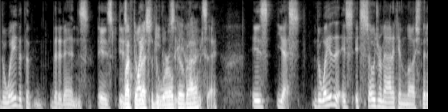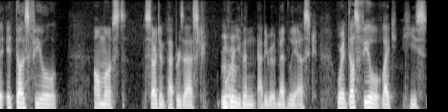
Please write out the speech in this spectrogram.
the way that the that it ends is is Let the rest of the world go by? I would say, is yes the way that it's it's so dramatic and lush that it, it does feel almost Sergeant Pepper's esque or Mm-hmm. even Abbey Road Medley esque, where it does feel like he's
